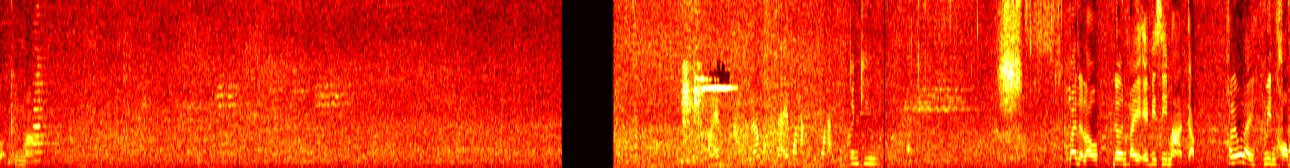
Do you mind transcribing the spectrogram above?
ก่อนขึ้นมา เดี๋ยวเราเดินไป ABC Mart กับเขาเรียกว่าอะไรวินคอม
